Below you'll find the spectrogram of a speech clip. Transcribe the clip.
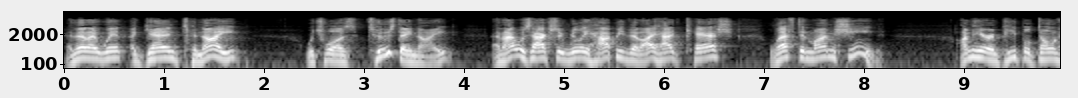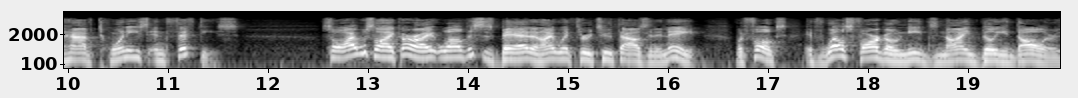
and then I went again tonight, which was Tuesday night. And I was actually really happy that I had cash left in my machine. I'm hearing people don't have 20s and 50s. So I was like, all right, well, this is bad. And I went through 2008. But folks, if Wells Fargo needs $9 billion,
